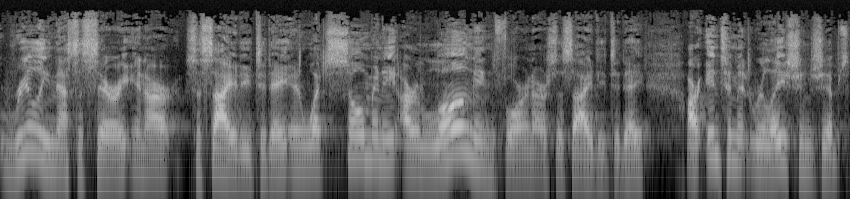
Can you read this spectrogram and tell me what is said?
really necessary in our society today, and what so many are longing for in our society today, are intimate relationships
